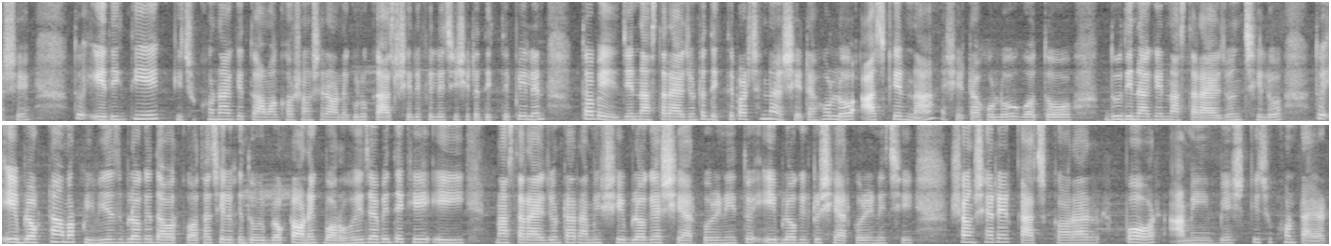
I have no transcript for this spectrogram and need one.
আসে। তো এদিক দিয়ে কিছুক্ষণ আগে তো আমার ঘর সংসারে অনেকগুলো কাজ সেরে ফেলেছি, সেটা দেখতে পেলেন। তবে যে নাস্তার আয়োজনটা দেখতে পাচ্ছেন না, সেটা হলো আজকের না, সেটা হলো গত দুদিন আগের নাস্তার আয়োজন ছিল। তো এই ব্লগটা আমার প্রিভিয়াস ব্লগে দেওয়ার কথা ছিল, কিন্তু ওই ব্লগটা অনেক বড় হয়ে যাবে দেখে এই নাস্তার আয়োজনটা আর আমি সেই ব্লগে আর শেয়ার করিনি। তো এই ব্লগে একটু শেয়ার করে নিচ্ছি। সংসারের কাজ করার পর আমি বেশ কিছুক্ষণ টায়ার্ড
